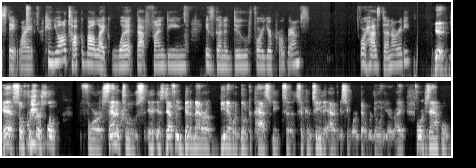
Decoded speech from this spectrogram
statewide. Can you all talk about like what that funding is going to do for your programs or has done already? Yeah yeah so for sure. So for santa cruz it's definitely been a matter of being able to build capacity to, to continue the advocacy work that we're doing here right? For example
